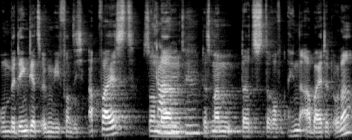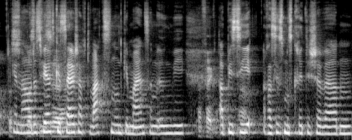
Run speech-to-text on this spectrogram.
unbedingt jetzt irgendwie von sich abweist, sondern nicht, ja. dass man das, darauf hinarbeitet, oder? Dass, genau, dass, dass wir als Gesellschaft wachsen und gemeinsam irgendwie Perfekt, ein bisschen ja. rassismuskritischer werden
